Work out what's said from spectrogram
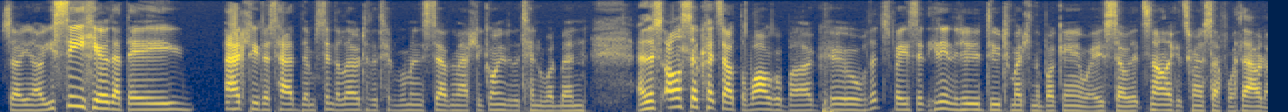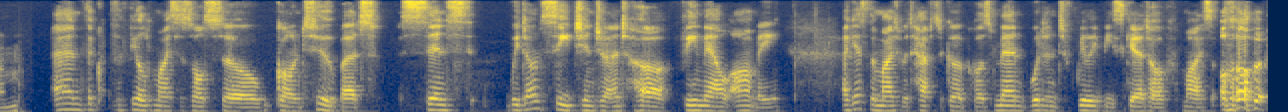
So, you know, you see here that they actually just had them send a letter to the Tin Woodman instead of them actually going to the Tin Woodman. And this also cuts out the Wogglebug, who, let's face it, he didn't do, do too much in the book anyway, so it's not like it's going to suffer without him. And the, the field mice is also gone too, but since we don't see Ginger and her female army, I guess the mice would have to go because men wouldn't really be scared of mice. Although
